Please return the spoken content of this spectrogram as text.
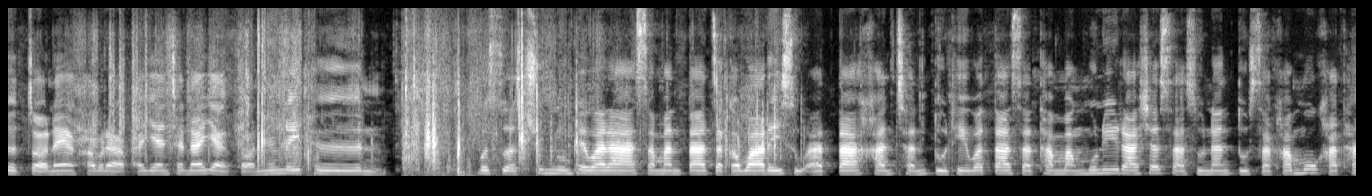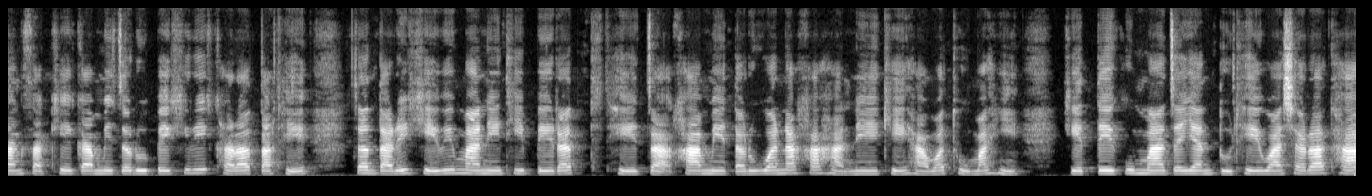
จดจ่อในอักขระพยัญชนะอย่างต่อเนื่องเลยเทิน บทสวดชุมนุมเทวราสมันตาจักรวาเรสุอัตตาคันฉันตุเทวตาสัทธรรมังมุนิราชสาสุนันตุสักขโมคทางสักเคกามิจรูเปคิริคาราตาเทจันตาริเขวิมานีทีเปรัตเทจะคาเมตรุวนาคาหาเนเคหาวัตถุมหิเกเตกุมาจยันตุเทวาชรทะ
